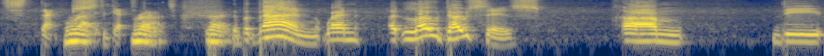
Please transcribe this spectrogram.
steps right. to get to right. that. Right. But then, when at low doses, um, the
